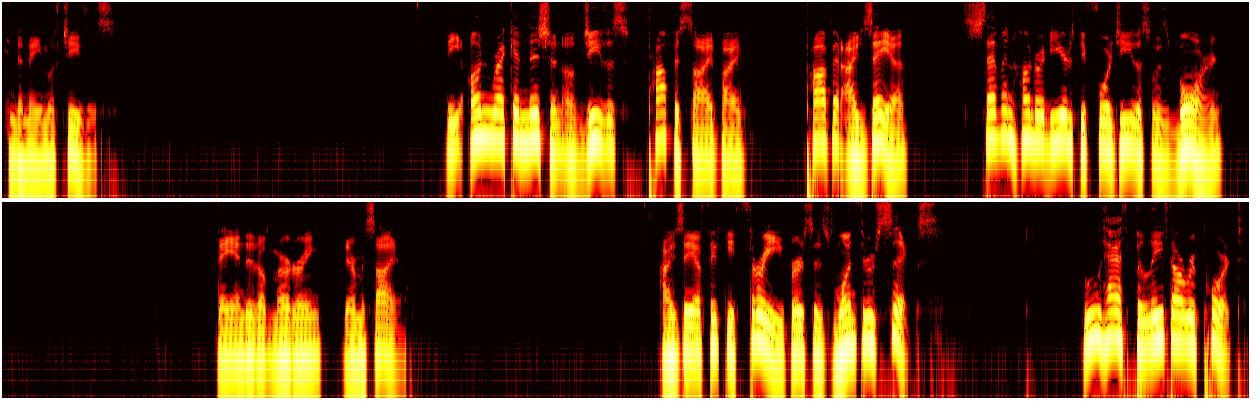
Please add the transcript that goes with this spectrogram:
in the name of Jesus. The unrecognition of Jesus prophesied by prophet Isaiah, 700 years before Jesus was born, they ended up murdering their Messiah. Isaiah 53, verses 1 through 6. Who hath believed our report?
